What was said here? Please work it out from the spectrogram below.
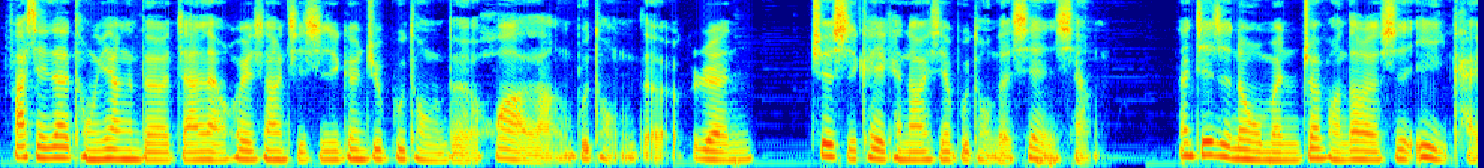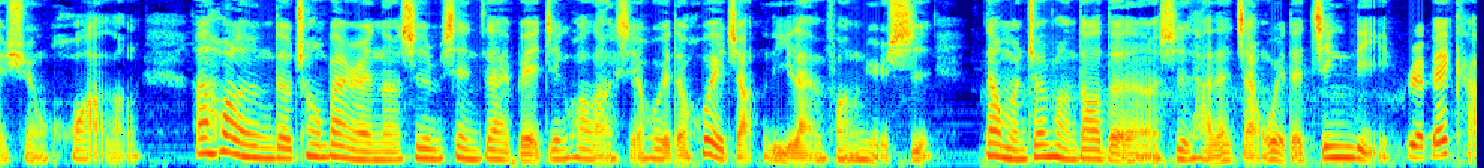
发现在同样的展览会上，其实根据不同的画廊、不同的人。确实可以看到一些不同的现象。那接着呢，我们专访到的是易凯旋画廊。那画廊的创办人呢，是现在北京画廊协会的会长李兰芳女士。那我们专访到的呢，是她在展位的经理 Rebecca。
